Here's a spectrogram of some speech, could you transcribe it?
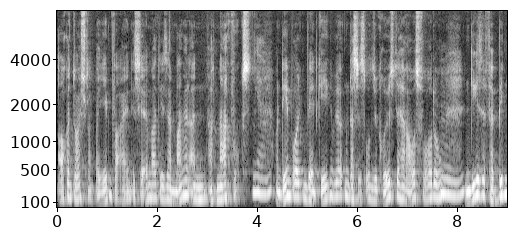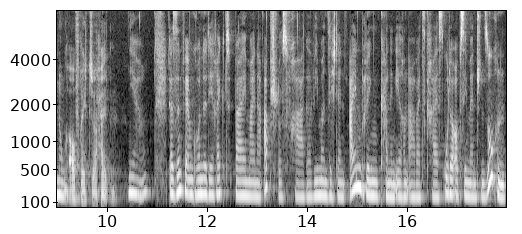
auch in Deutschland, bei jedem Verein ist ja immer dieser Mangel an, an Nachwuchs. Ja. Und dem wollten wir entgegenwirken. Das ist unsere größte Herausforderung, mhm. diese Verbindung aufrechtzuerhalten. Ja, da sind wir im Grunde direkt bei meiner Abschlussfrage, wie man sich denn einbringen kann in Ihren Arbeitskreis oder ob Sie Menschen suchen,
